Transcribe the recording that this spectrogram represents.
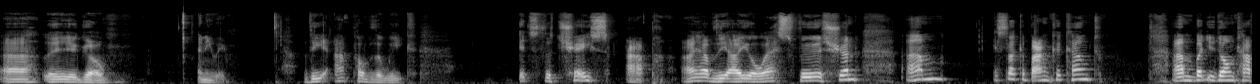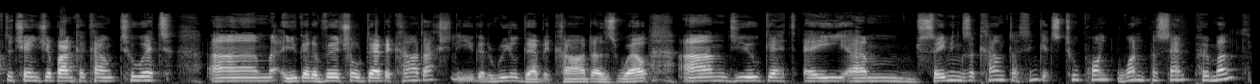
Uh, there you go. Anyway, the app of the week it's the Chase app. I have the iOS version. Um, it's like a bank account. Um, but you don't have to change your bank account to it. Um, you get a virtual debit card. Actually, you get a real debit card as well, and you get a um, savings account. I think it's two point one percent per month.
